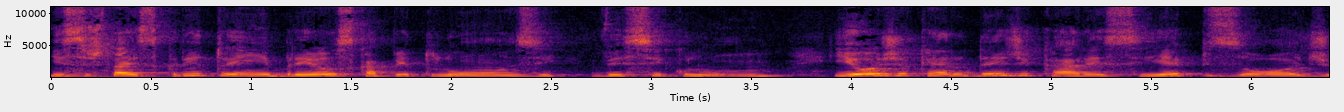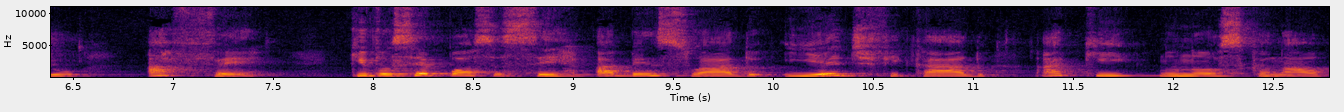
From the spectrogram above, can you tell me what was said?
Isso está escrito em Hebreus capítulo 11, versículo 1, e hoje eu quero dedicar esse episódio à fé que você possa ser abençoado e edificado aqui no nosso canal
